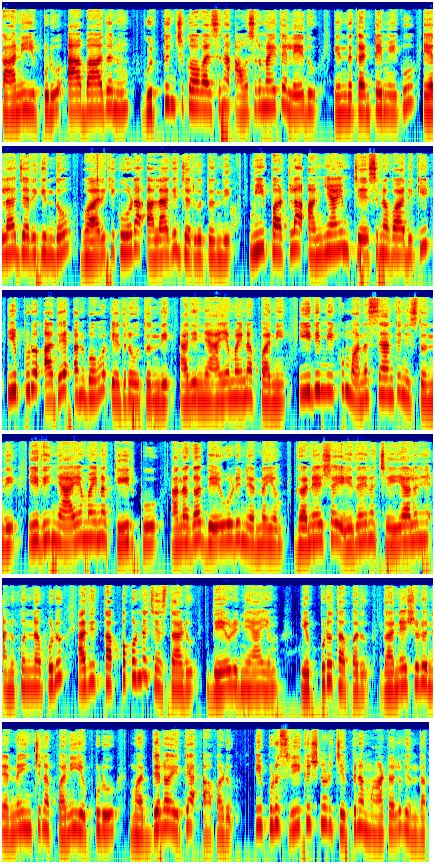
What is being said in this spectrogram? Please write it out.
కానీ ఇప్పుడు ఆ బాధను గుర్తుంచుకోవాల్సిన అవసరమైతే లేదు. ఎందుకంటే మీకు ఎలా జరిగిందో వారికి కూడా అలాగే జరుగుతుంది. మీ పట్ల అన్యాయం చేసిన వారికి ఇప్పుడు అదే అనుభవం ఎదురవుతుంది. అది న్యాయమైన పని. ఇది మీకు మనశ్శాంతినిస్తుంది ఇది న్యాయమైన తీర్పు. అనగా దేవుడి నిర్ణయం. గణేష ఏదైనా చేయాలని అనుకున్నప్పుడు అది తప్పకుండా చేస్తాడు. దేవుడి న్యాయం ఎప్పుడు తప్పదు. గణేశుడు నిర్ణయించిన పని ఎప్పుడు మధ్యలో అయితే అవడు ఇప్పుడు శ్రీకృష్ణుడు చెప్పిన మాటలు విందాం.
